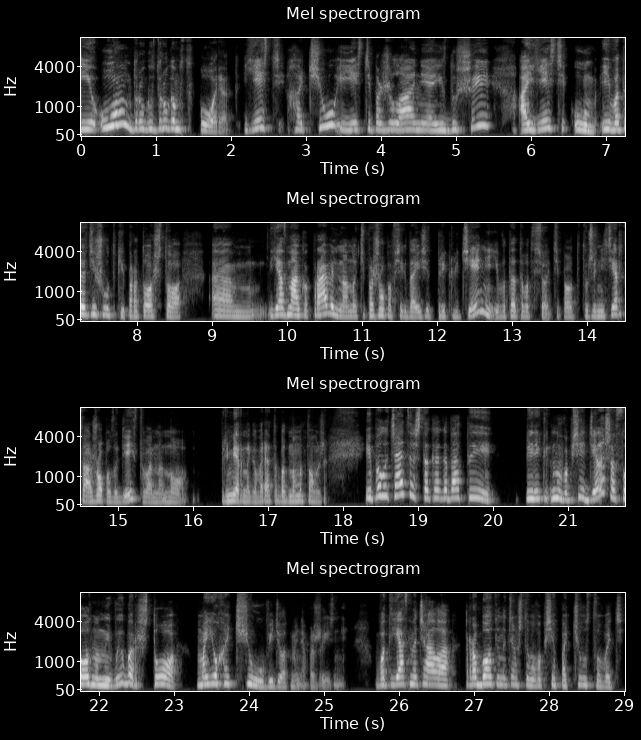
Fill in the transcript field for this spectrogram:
и ум друг с другом спорят. Есть хочу и есть типа желание из души, а есть ум. И вот эти шутки про то, что эм, я знаю, как правильно, но типа жопа всегда ищет приключений, и вот это вот все, типа вот это уже не сердце, а жопа задействована, но примерно говорят об одном и том же. И получается, что когда ты перек... ну, вообще делаешь осознанный выбор, что мое хочу ведет меня по жизни. Вот я сначала работаю над тем, чтобы вообще почувствовать,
